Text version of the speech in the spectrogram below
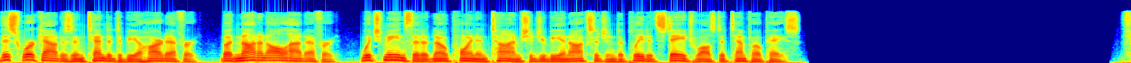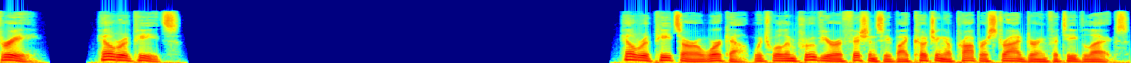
This workout is intended to be a hard effort, but not an all out effort, which means that at no point in time should you be in oxygen depleted stage whilst at tempo pace. 3. Hill repeats. Hill repeats are a workout which will improve your efficiency by coaching a proper stride during fatigued legs.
